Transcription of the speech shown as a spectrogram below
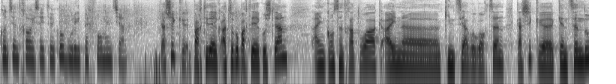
kontzentraua izaiteko gure performentzian. Kasik, partide, atzoko partida ikustean, hain konzentratuak, hain uh, kintziago gortzen, kasik, uh, kentzen du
